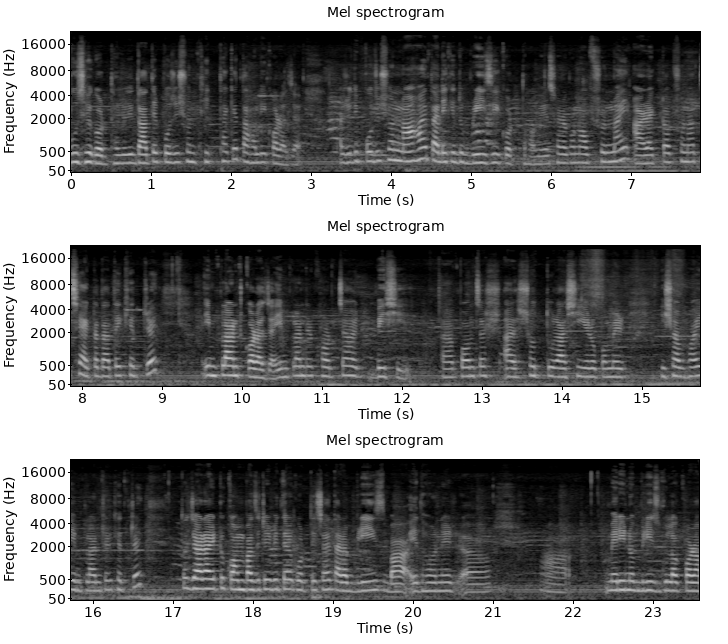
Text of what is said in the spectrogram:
বুঝে করতে হয়। যদি দাঁতের পজিশন ঠিক থাকে তাহলেই করা যায়। আর যদি পজিশন না হয় তাহলে কিন্তু ব্রিজই করতে হবে। এছাড়া কোনো অপশন নাই। আর একটা অপশন আছে, একটা দাঁতের ক্ষেত্রে ইমপ্লান্ট করা যায়। ইমপ্লান্টের খরচা বেশি। পঞ্চাশ সত্তর, আশি এরকমের হিসাব হয় ইমপ্লান্টের ক্ষেত্রে। তো যারা একটু কম বাজেটের ভিতরে করতে চায়, তারা ব্রিজ বা এ ধরনের মেরিনো ব্রিজগুলো করা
